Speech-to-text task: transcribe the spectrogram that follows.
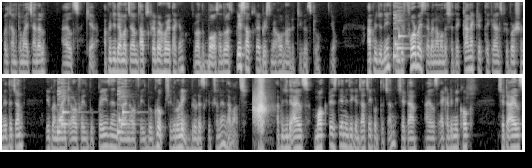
welcome to my channel IELTS care. আপনি যদি আমার চ্যানেল সাবস্ক্রাইবার হয়ে থাকেন you are boss otherwise please subscribe it's my whole hearted request to you আপনি যদি টোয়েন্টি ফোর বাই সেভেন আমাদের সাথে কানেক্টেড থেকে আইলস প্রিপারেশন নিতে চান you can like our Facebook page and join our Facebook group সেগুলো লিঙ্ক ভিডিও ডেসক্রিপশনে দেওয়া আছে। আপনি যদি আইলস মক টেস্ট দিয়ে নিজেকে যাচাই করতে চান, সেটা আইএলস একাডেমিক হোক, সেটা আইএলস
